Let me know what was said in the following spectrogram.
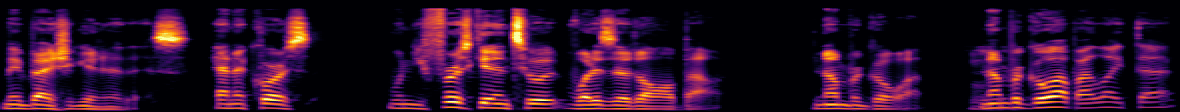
maybe I should get into this. And of course, when you first get into it, what is it all about? Number go up. Mhm. Number go up. I like that.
